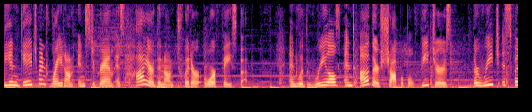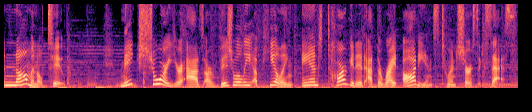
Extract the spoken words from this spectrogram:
The engagement rate on Instagram is higher than on Twitter or Facebook. And with Reels and other shoppable features, the reach is phenomenal too. Make sure your ads are visually appealing and targeted at the right audience to ensure success.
